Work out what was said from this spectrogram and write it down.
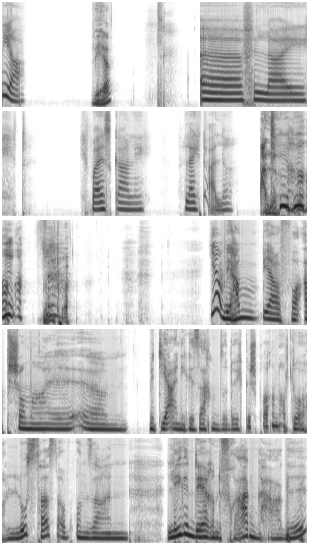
Ja, Wer? äh, vielleicht, ich weiß gar nicht, vielleicht alle. Alle. Super. Ja, wir haben ja vorab schon mal ähm, mit dir einige Sachen so durchgesprochen, ob du auch Lust hast auf unseren legendären Fragenhagel.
